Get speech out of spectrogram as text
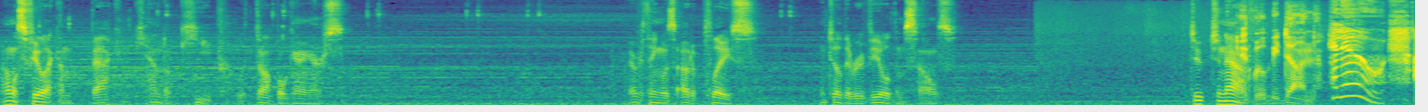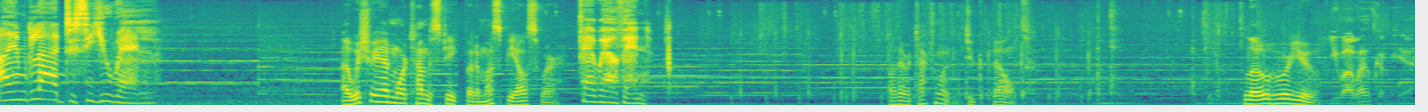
I almost feel like I'm back in Candlekeep with doppelgangers. Everything was out of place until they revealed themselves. Duke Janelle. It will be done. Hello. I am glad to see you well. I wish we had more time to speak, but it must be elsewhere. Farewell then. Oh, they were talking about Duke Belt. Hello, who are you? You are welcome here.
